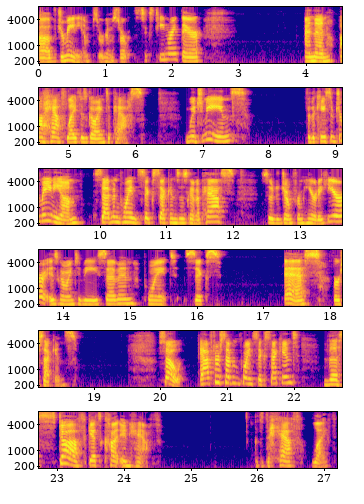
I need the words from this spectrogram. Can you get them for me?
of germanium. So we're going to start with 16 right there. And then a half life is going to pass, which means for the case of germanium, 7.6 seconds is going to pass. So to jump from here to here is going to be 7.6 s for seconds. So after 7.6 seconds, the stuff gets cut in half because it's a half life.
